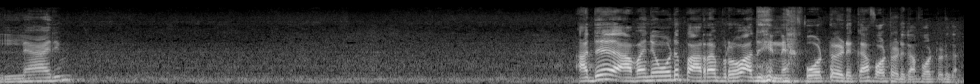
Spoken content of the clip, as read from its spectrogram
എല്ലാരും അത് അവനോട് പറ ബ്രോ അത് തന്നെ. ഫോട്ടോ എടുക്കാം ഫോട്ടോ എടുക്കാം ഫോട്ടോ എടുക്കാം.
